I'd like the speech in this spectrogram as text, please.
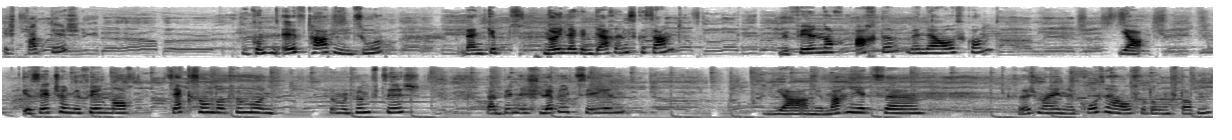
Echt praktisch. Die kommt in elf Tagen hinzu. Dann gibt es neun Legendäre insgesamt. Mir fehlen noch achte, wenn der rauskommt. Ja, ihr seht schon, mir fehlen noch 655. Dann bin ich Level 10. Ja, wir machen jetzt. Äh, soll ich mal eine große Herausforderung starten?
